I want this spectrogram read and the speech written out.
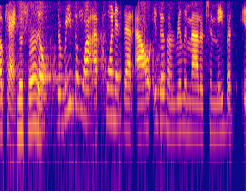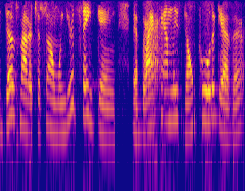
Okay. That's right. So the reason why I pointed that out, it doesn't really matter to me, but it does matter to some. When you're thinking that black families don't pull together,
